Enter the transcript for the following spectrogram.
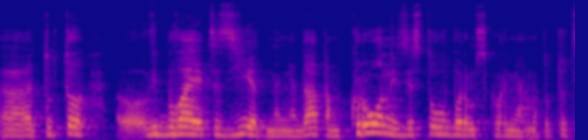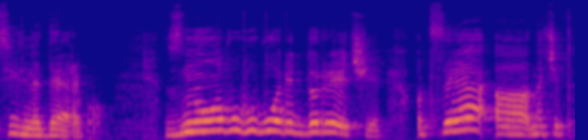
Е, тобто е, відбувається з'єднання, да, там, крони зі стовбуром з корнями, тобто цільне дерево. Знову говорять, до речі, оце, а, значить,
